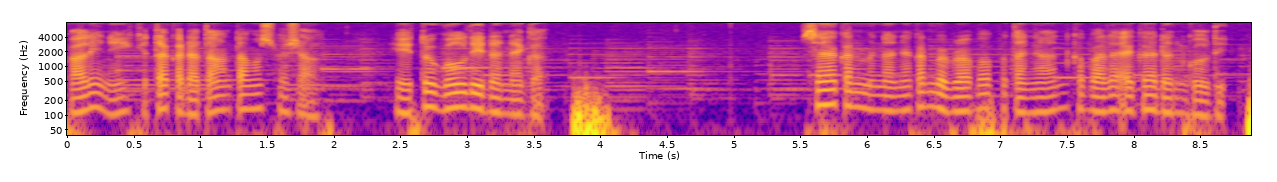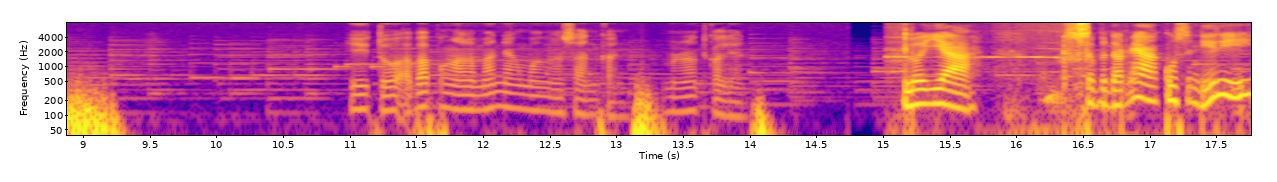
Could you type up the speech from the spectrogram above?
kali ini kita kedatangan tamu spesial Yaitu Goldie dan Ega. Saya akan menanyakan beberapa pertanyaan kepada Ega dan Goldie. Yaitu, apa pengalaman yang mengesankan menurut kalian? Lo ya, sebenarnya aku sendiri,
